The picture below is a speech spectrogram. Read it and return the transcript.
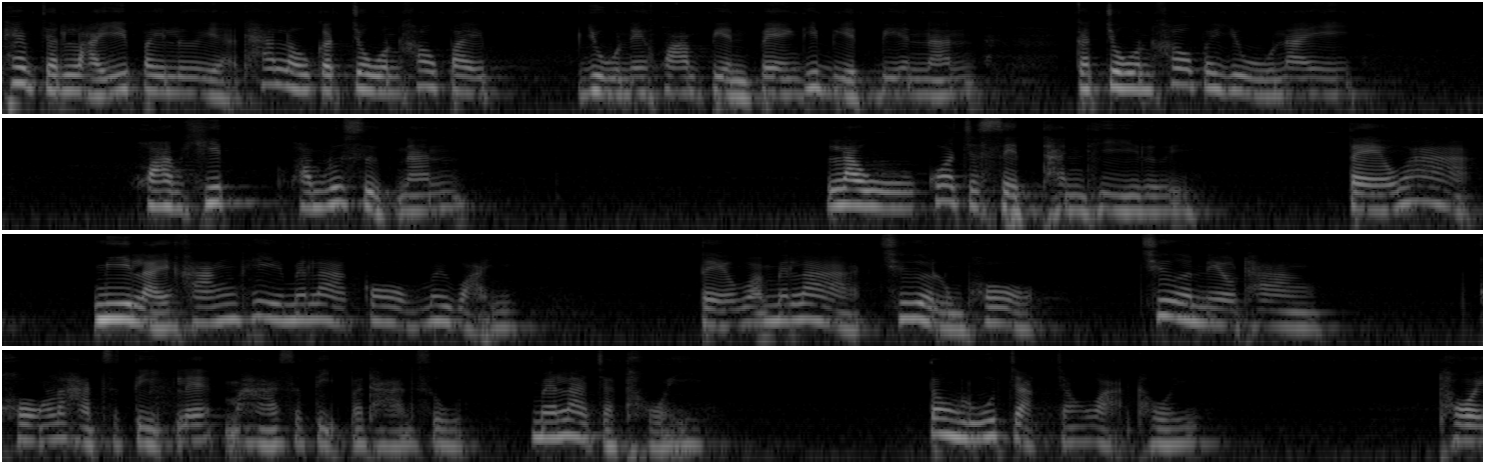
แทบจะไหลไปเลยอะถ้าเรากระโจนเข้าไปอยู่ในความเปลี่ยนแปลงที่เบียดเบียนนั้น กระโจนเข้าไปอยู่ในความคิดความรู้สึกนั้น เราก็จะเสร็จทันทีเลย แต่ว่ามีหลายครั้งที่แม่ล่าก็ไม่ไหว แต่ว่าแม่ล่าเชื่อหลวงพ่อ เชื่อแนวทาง ของรหัสสติและมหาสติปัฏฐานสูตร แม่ล่าจะถอย ต้องรู้จักจังหวะถอย ถอย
